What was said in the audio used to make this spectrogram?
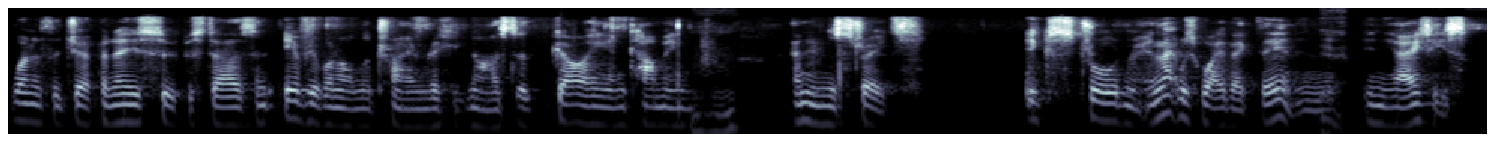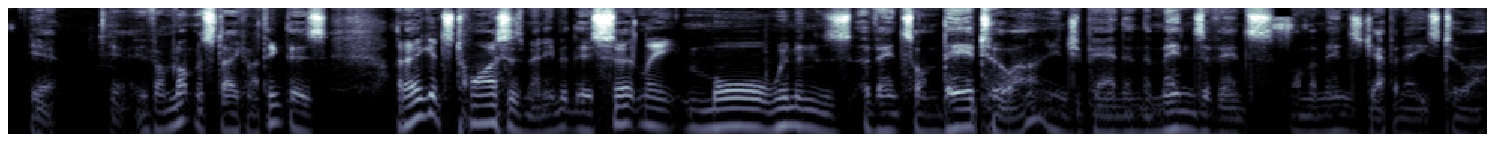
one of the Japanese superstars, and everyone on the train recognised it, going and coming, mm-hmm. and in the streets. Extraordinary, and that was way back then in, Yeah. the, in the eighties. Yeah, yeah. If I'm not mistaken, I think there's, I don't think it's twice as many, but there's certainly more women's events on their tour in Japan than the men's events on the men's Japanese tour.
